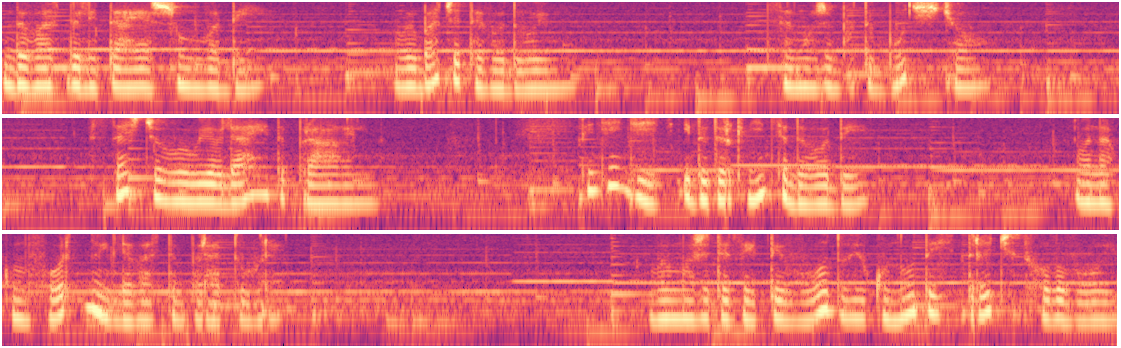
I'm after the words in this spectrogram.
До вас долітає шум води. Ви бачите водойму. Це може бути будь-що. Все, що ви уявляєте правильно. Підійдіть і доторкніться до води. Вона комфортної для вас температури. Ви можете зайти в воду і окунутись тричі з головою.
